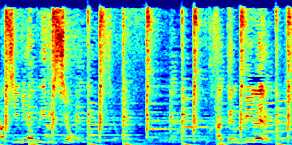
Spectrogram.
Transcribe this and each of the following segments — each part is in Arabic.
بلاتينيوم إديسيون تقدم بلال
